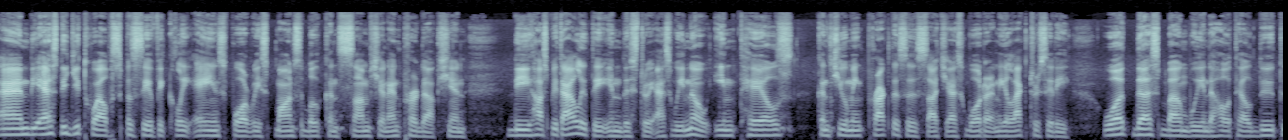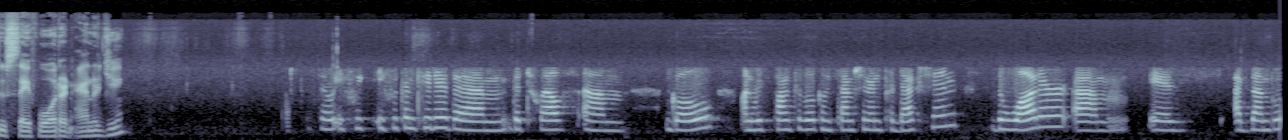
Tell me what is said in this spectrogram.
And the SDG 12 specifically aims for responsible consumption and production. The hospitality industry, as we know, entails consuming practices such as water and electricity. What does Bambu Indah Hotel do to save water and energy? So if we if we consider the um, the 12th um, goal on responsible consumption and production, the water um, is at Bambu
